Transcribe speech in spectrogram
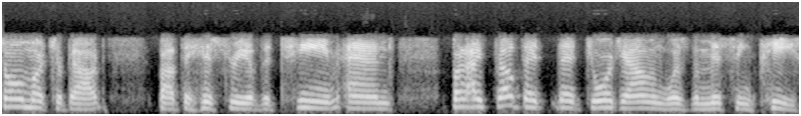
so much about about the history of the team, and but I felt that that George Allen was the missing piece,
